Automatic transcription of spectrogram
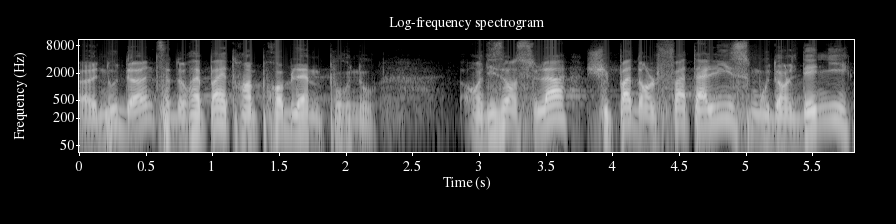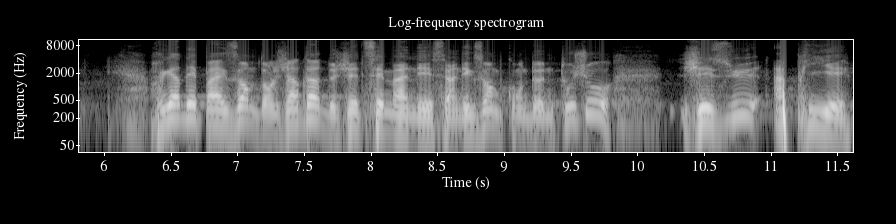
euh, nous donne, ça ne devrait pas être un problème pour nous. En disant cela, je ne suis pas dans le fatalisme ou dans le déni. Regardez par exemple dans le jardin de Gethsemane, c'est un exemple qu'on donne toujours. Jésus a prié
